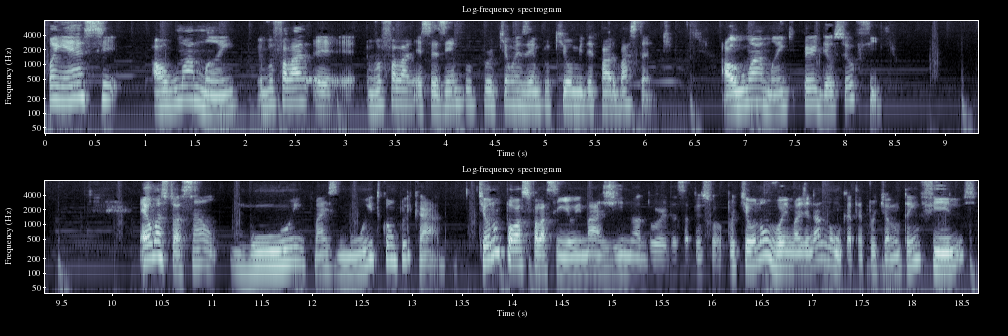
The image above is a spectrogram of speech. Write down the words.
conhece alguma mãe, eu vou falar, é, é, eu vou falar esse exemplo porque é um exemplo que eu me deparo bastante. Alguma mãe que perdeu seu filho. É uma situação muito, mas muito complicada. Que eu não posso falar assim, eu imagino a dor dessa pessoa, porque eu não vou imaginar nunca, até porque eu não tenho filhos,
